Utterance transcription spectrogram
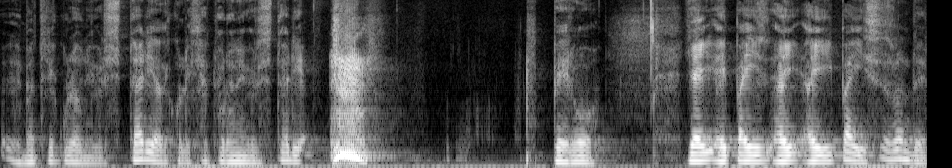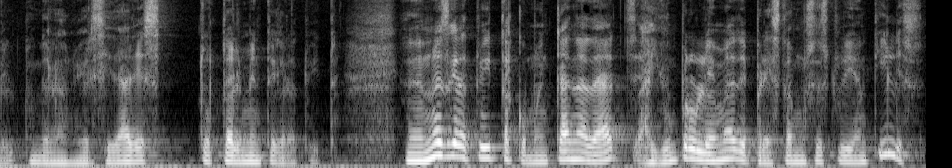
de matrícula universitaria, de colegiatura universitaria. Pero y hay, países donde, la universidad es totalmente gratuita. Donde no es gratuita, como en Canadá, hay un problema de préstamos estudiantiles,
